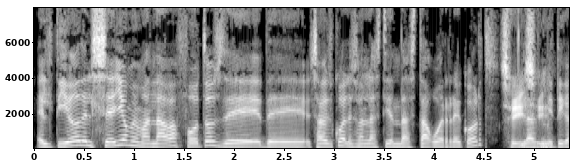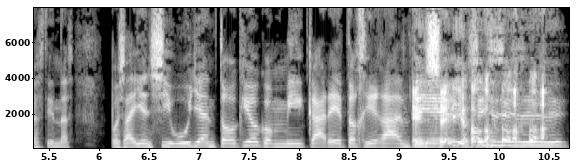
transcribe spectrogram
El tío del sello me mandaba fotos de, de- ¿sabes cuáles son las tiendas Tower Records? Sí, Las sí. míticas tiendas. Pues ahí en Shibuya, en Tokio, con mi careto gigante. ¿En serio? Sí, sí, sí, sí.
